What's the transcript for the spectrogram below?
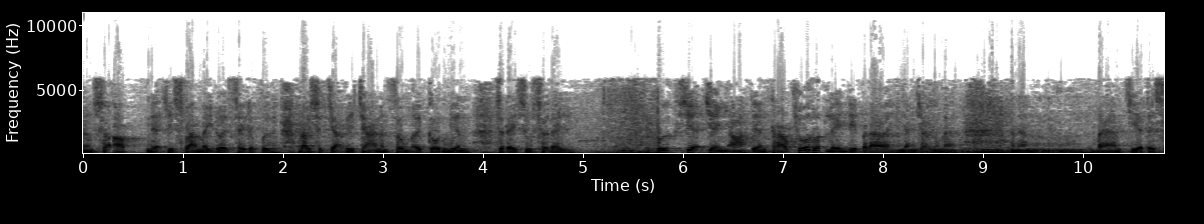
នឹងស្អប់អ្នកជាស្វាមីដោយអាសេរពឹសដោយសច្ចវិជ្ជានឹងសូមឲ្យកូនមានសេរីសុខស្ដី ពើខ្ជាក់ចេញអស់ទាំងក្រោកជួររត់លេងទេបដើយ៉ាងចឹងណាហ្នឹងបានជាទៅស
